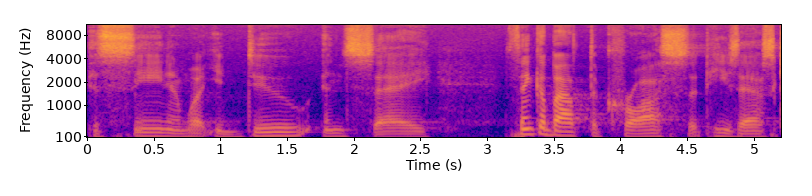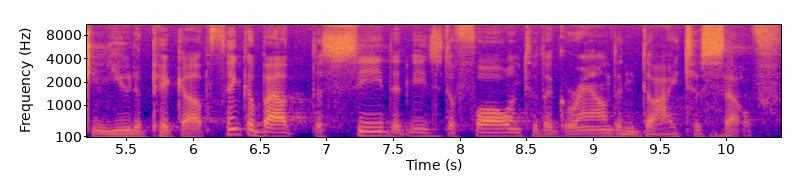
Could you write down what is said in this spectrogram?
is seen in what you do and say Think about the cross that he's asking you to pick up. Think about the seed that needs to fall into the ground and die to self.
